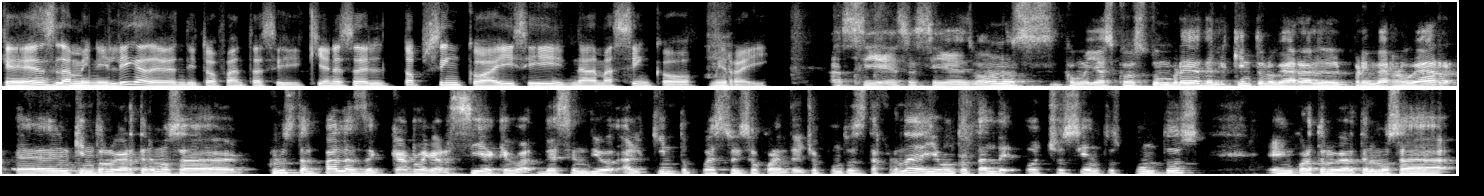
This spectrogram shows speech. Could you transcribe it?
que es la mini liga de Bendito Fantasy. ¿Quién es el top 5? Ahí sí, nada más 5, mi rey. Así es, así es. Vámonos, como ya es costumbre, del quinto lugar al primer lugar. En quinto lugar tenemos a Crystal Palace de Carla García, que descendió al quinto puesto, hizo 48 puntos esta jornada lleva un total de 800 puntos. En cuarto lugar tenemos a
